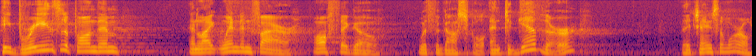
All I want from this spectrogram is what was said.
he breathes upon them and like wind and fire, off they go with the gospel. And together, they change the world.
